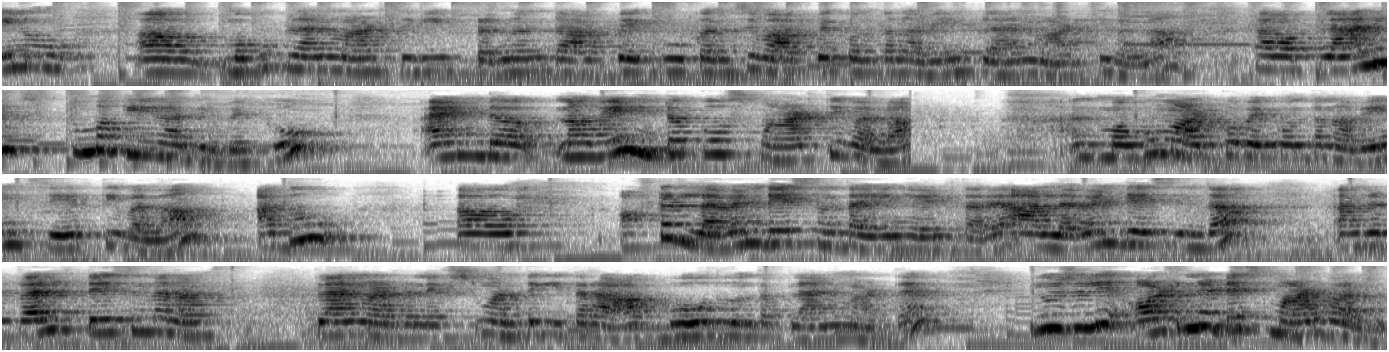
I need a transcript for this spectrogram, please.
ಏನು ಮಗು ಪ್ಲ್ಯಾನ್ ಮಾಡ್ತೀವಿ ಪ್ರೆಗ್ನೆಂಟ್ ಆಗಬೇಕು ಕನ್ಸೀವ್ ಆಗಬೇಕು ಅಂತ ನಾವೇನು ಪ್ಲ್ಯಾನ್ ಮಾಡ್ತೀವಲ್ಲ, ನಾವು ಆ ಪ್ಲ್ಯಾನಿಂಗ್ಸ್ ತುಂಬ ಕ್ಲೀನ್ ಆಗಿರಬೇಕು. ಆ್ಯಂಡ್ ನಾವೇನು ಇಂಟರ್ಕೋರ್ಸ್ ಮಾಡ್ತೀವಲ್ಲ ಅದು ಮಗು ಮಾಡ್ಕೋಬೇಕು ಅಂತ ನಾವೇನು ಸೇರ್ತೀವಲ್ಲ, ಅದು ಆಫ್ಟರ್ ಲೆವೆನ್ ಡೇಸ್ ಅಂತ ಏನು ಹೇಳ್ತಾರೆ, ಆ ಲೆವೆನ್ ಡೇಸಿಂದ ಅಂದರೆ ಟ್ವೆಲ್ವ್ ಡೇಸಿಂದ ನಾನು ಪ್ಲ್ಯಾನ್ ಮಾಡಿದೆ ನೆಕ್ಸ್ಟ್ ಮಂತಿಗೆ ಈ ಥರ ಆಗ್ಬೋದು ಅಂತ ಪ್ಲ್ಯಾನ್ ಮಾಡಿದೆ. ಯೂಶ್ವಲಿ ಆಲ್ಟರ್ನೇಟ್ ಡೇಸ್ ಮಾಡಬಾರ್ದು.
